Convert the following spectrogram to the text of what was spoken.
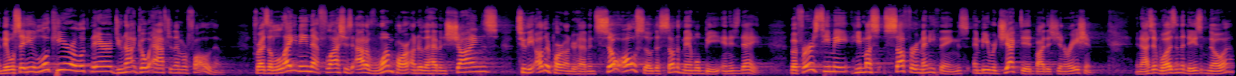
And they will say to you, Look here or look there, do not go after them or follow them. For as the lightning that flashes out of one part under the heaven shines to the other part under heaven, so also the Son of Man will be in his day. But first he, may, he must suffer many things and be rejected by this generation. And as it was in the days of Noah,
